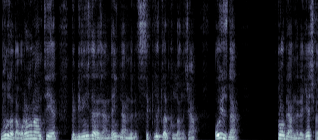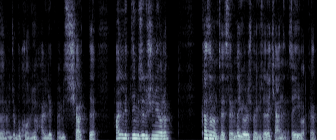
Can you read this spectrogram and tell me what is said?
Burada da oran orantıyı ve birinci derecen denklemleri sıklıkla kullanacağım. O yüzden problemlere geçmeden önce bu konuyu halletmemiz şarttı. Hallettiğimizi düşünüyorum. Kazanım testlerinde görüşmek üzere. Kendinize iyi bakın.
